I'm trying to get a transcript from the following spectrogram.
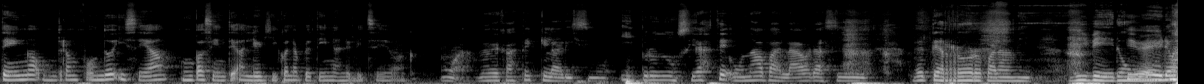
tenga un trasfondo y sea un paciente alérgico a la proteína de leche de vaca. Bueno, me dejaste clarísimo. Y pronunciaste una palabra así de terror para mí. Viverón. Viverón.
